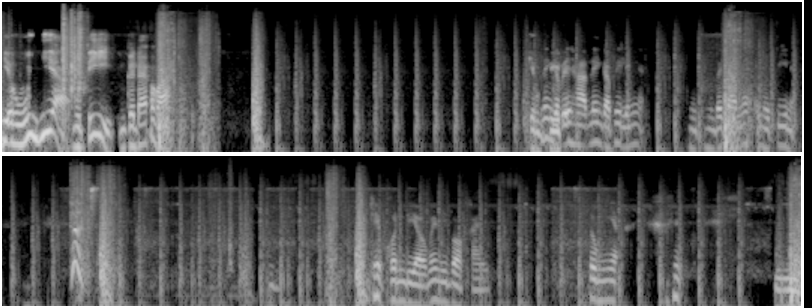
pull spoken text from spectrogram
เฮียโอ้ยเฮียมูตี้มันเกินได้ปะวะเกมเล่นตีกับพี่ทับเล่นกับพี่ลิงเนี่ยเห็นเห็นประจำเนี่ยไอ้โมตี้เนี่ยเก็บคนเดียวไม่มีบอกใครซุ่มเงียบ เนี่ย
